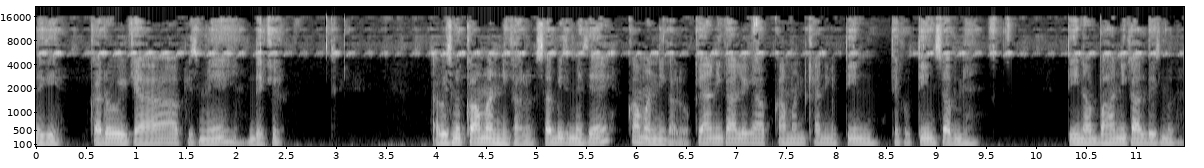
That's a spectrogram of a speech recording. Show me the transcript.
देखिए, करोगे क्या आप इसमें? देखिए। अब इसमें कॉमन निकालो। सभी में से कॉमन निकालो। क्या निकालेगा आप कॉमन क्या निकाल, तीन, देखो, तीन सब में तीन आप बाहर निकाल दो इसमें।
